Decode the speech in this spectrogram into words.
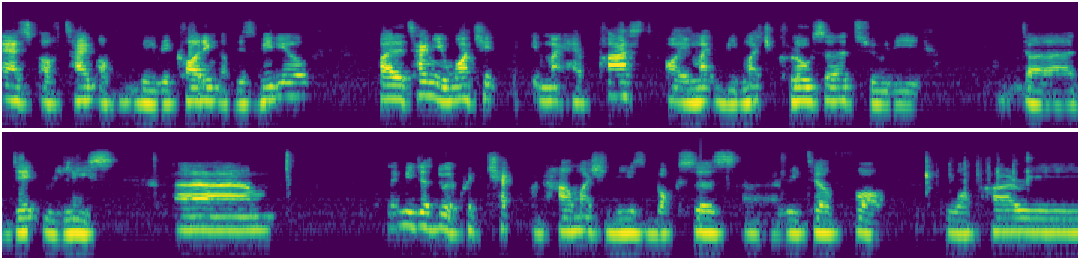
as of time of the recording of this video. By the time you watch it, it might have passed or it might be much closer to the, the date release. Um, let me just do a quick check on how much these boxes uh, retail for. Wapari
